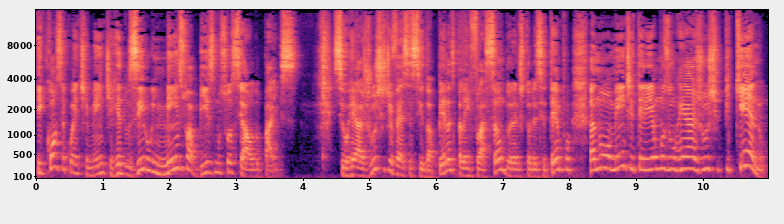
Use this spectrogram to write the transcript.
e, consequentemente, reduzir o imenso abismo social do país. Se o reajuste tivesse sido apenas pela inflação durante todo esse tempo, anualmente teríamos um reajuste pequeno,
